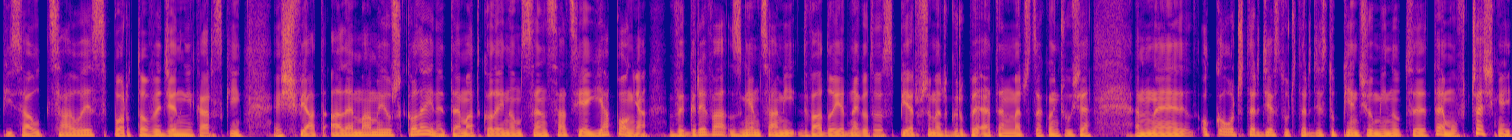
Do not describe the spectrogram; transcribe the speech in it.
pisał cały sportowy dziennikarski świat, ale mamy już kolejny temat, kolejną sensację. Japonia wygrywa z Niemcami 2 do 1. To jest pierwszy mecz grupy E. Ten mecz zakończył się e, około 40-45 minut temu. Wcześniej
